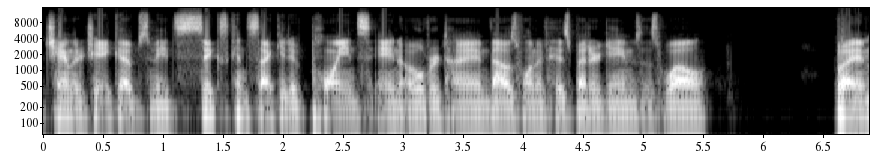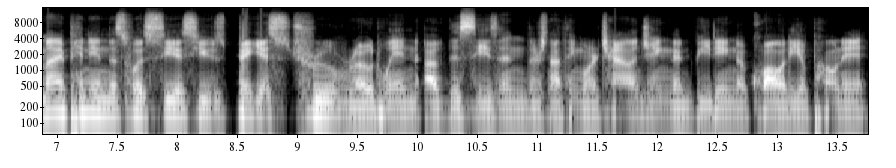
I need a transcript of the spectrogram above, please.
Chandler Jacobs made six consecutive points in overtime. That was one of his better games as well. But in my opinion, this was CSU's biggest true road win of the season. There's nothing more challenging than beating a quality opponent.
